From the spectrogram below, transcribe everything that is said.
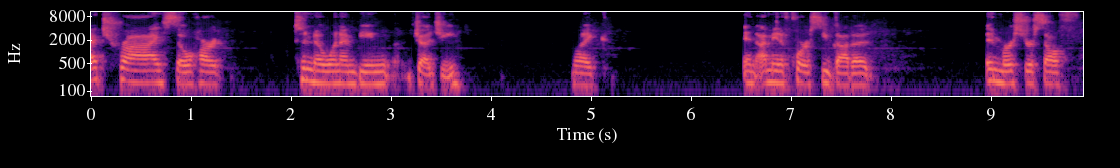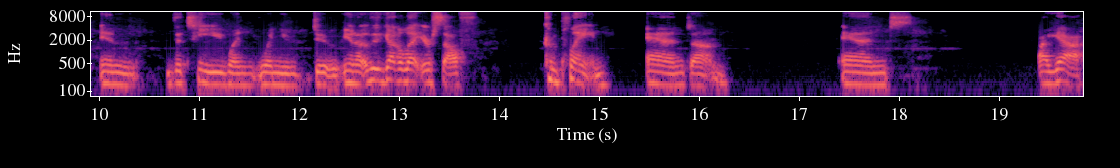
I try so hard to know when I'm being judgy. Like and I mean of course you got to immerse yourself in the tea when when you do. You know, you got to let yourself complain and um and uh, yeah,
